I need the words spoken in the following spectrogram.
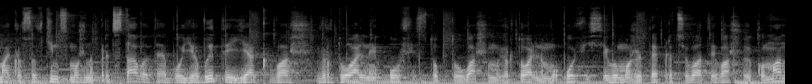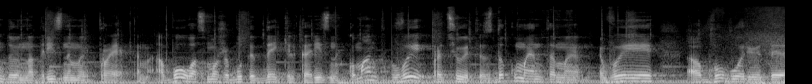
Microsoft Teams можна представити або уявити як ваш віртуальний офіс. Тобто у вашому віртуальному офісі ви можете працювати вашою командою над різними проектами. Або у вас може бути декілька різних команд. Ви працюєте з документами, ви обговорюєте,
